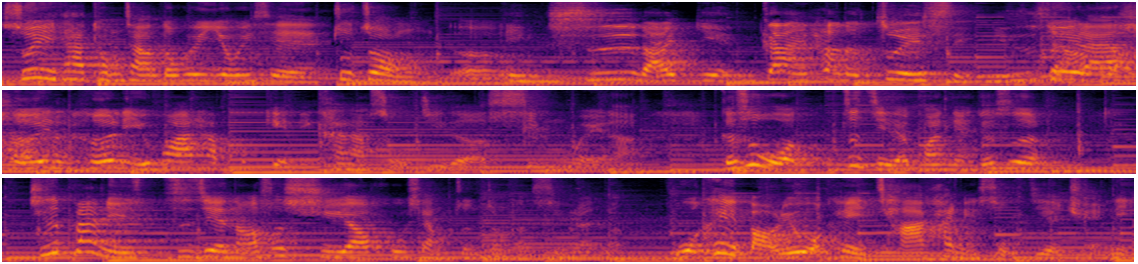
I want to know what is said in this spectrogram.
所以他通常都会用一些注重呃隐私来掩盖他的罪行，你是想对来合合理化他不给你看他手机的行为啦。可是我自己的观点就是，其实伴侣之间呢是需要互相尊重和信任的。我可以保留我可以查看你手机的权利，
